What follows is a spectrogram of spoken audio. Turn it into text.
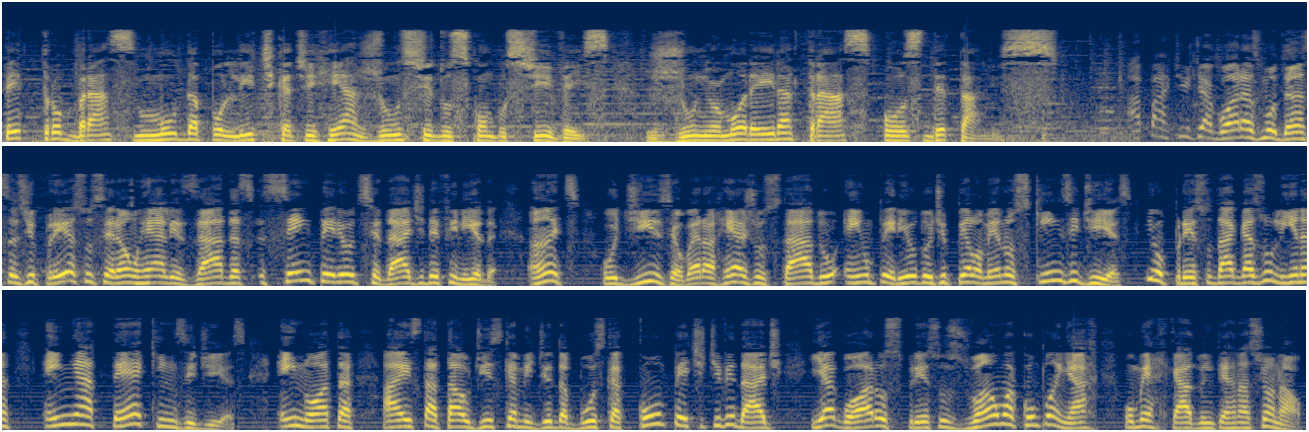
Petrobras muda a política de reajuste dos combustíveis. Júnior Moreira traz os detalhes. A partir de agora, as mudanças de preço serão realizadas sem periodicidade definida. Antes, o diesel era reajustado em um período de pelo menos 15 dias e o preço da gasolina em até 15 dias. Em nota, a estatal diz que a medida busca competitividade e agora os preços vão acompanhar o mercado internacional.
